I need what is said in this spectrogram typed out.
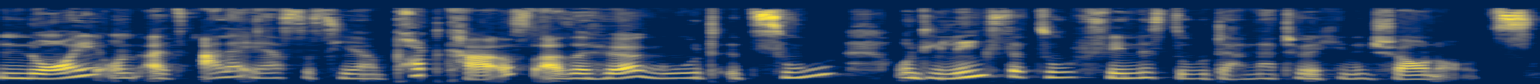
neu und als allererstes hier im Podcast. Also hör gut zu und die Links dazu findest du dann natürlich in den Show Notes.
